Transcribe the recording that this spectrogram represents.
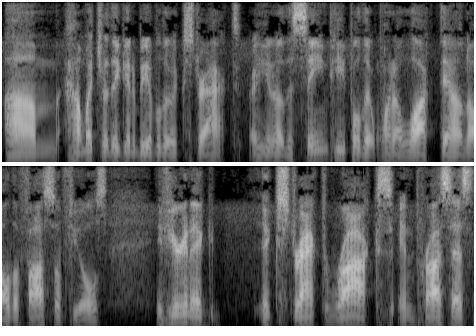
Um, how much are they going to be able to extract? Are, you know, the same people that want to lock down all the fossil fuels, if you're going to extract rocks and process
